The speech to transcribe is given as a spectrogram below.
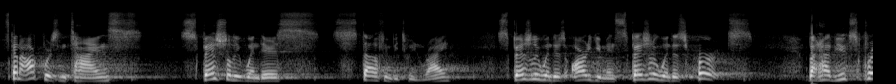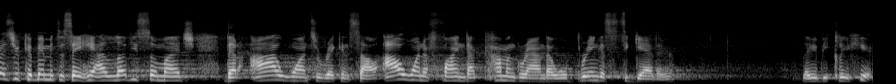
It's kind of awkward sometimes, especially when there's stuff in between, right? Especially when there's arguments, especially when there's hurts. But have you expressed your commitment to say, hey, I love you so much that I want to reconcile? I want to find that common ground that will bring us together. Let me be clear here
